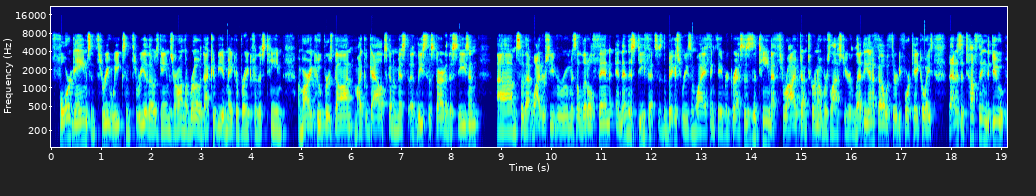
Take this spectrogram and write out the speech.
four games in three weeks, and three of those games are on the road. That could be a make or break for this team. Amari Cooper's gone. Michael Gallup's going to miss at least the start of the season. Um, so that wide receiver room is a little thin. And then this defense is the biggest reason why I think they regress. This is a team that thrived on turnovers last year, led the NFL with 34 takeaways. That is a tough thing to do.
